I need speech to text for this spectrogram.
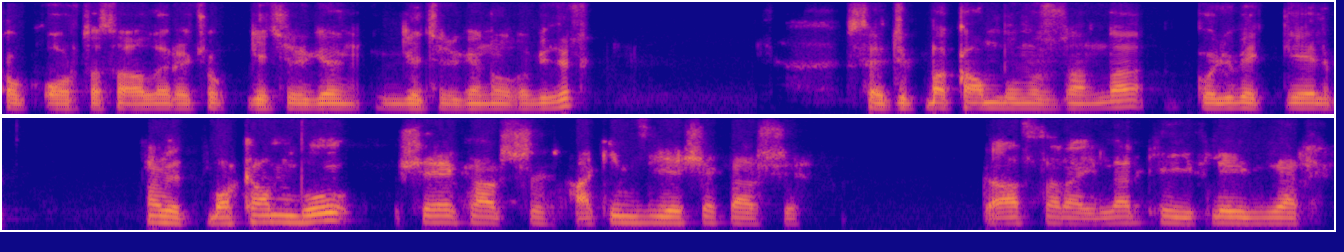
çok orta sahalara çok geçirgen geçirgen olabilir. Cedric Bakambumuzdan da golü bekleyelim. Evet bakan bu şeye karşı. Hakim Ziyech'e karşı. Galatasaraylılar keyifle izler.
